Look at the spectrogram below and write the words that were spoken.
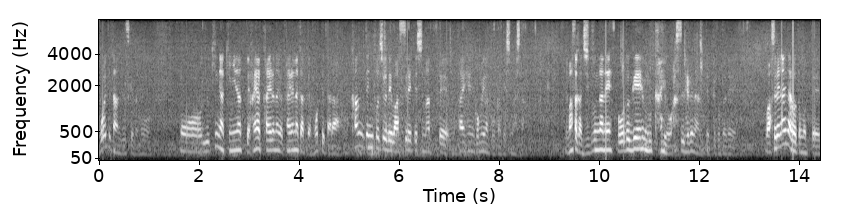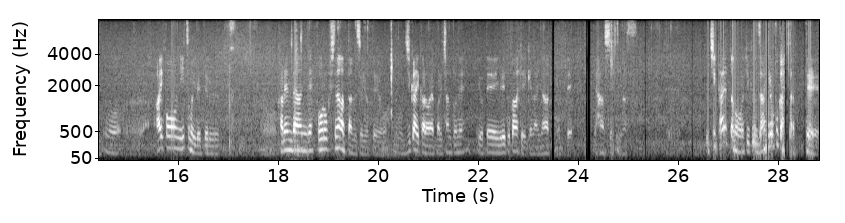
覚えてたんですけども、もう雪が気になって早く帰らなきゃ帰れなかったと思ってたら、完全に途中で忘れてしまって、大変ご迷惑をおかけしました。まさか自分がね、ボードゲーム会を忘れるなんてってことで、忘れないだろうと思って、iPhone にいつも入れてるカレンダーにね、登録してなかったんですよ、予定を。次回からはやっぱりちゃんとね、予定入れとかなきゃいけないなと思って反省しています。うち帰ったのも結局残業とかしちゃって、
